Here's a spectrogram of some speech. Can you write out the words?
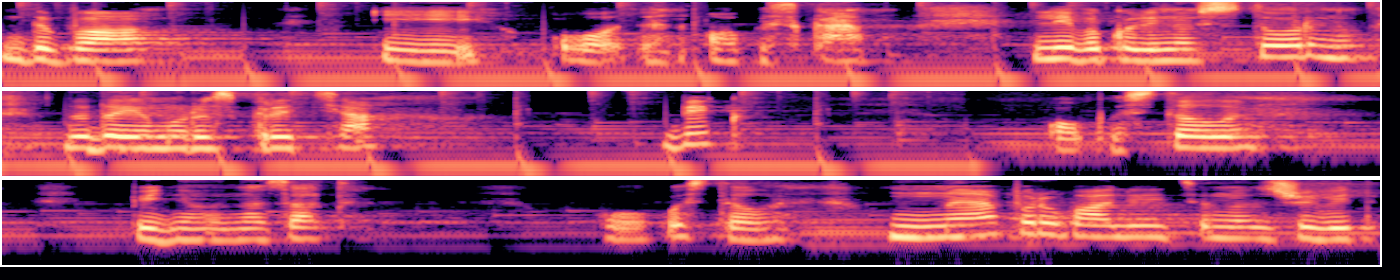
2 і 1. Опускаємо. Ліве коліно в сторону, додаємо розкриття. Бік. Опустили. Підняли назад. Опустили. Не провалюється у нас живіт.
